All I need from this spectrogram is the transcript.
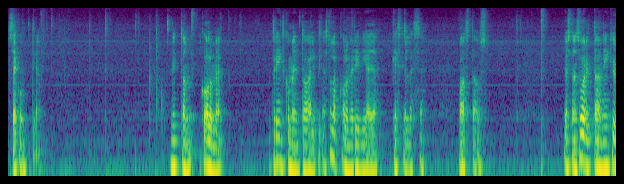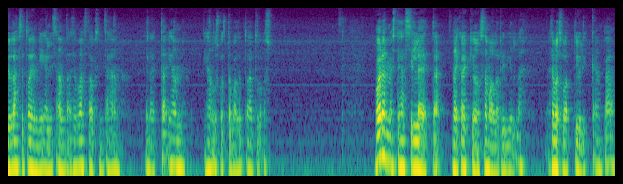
sekuntia. Nyt on kolme print-komentoa, eli pitäisi olla kolme riviä ja keskelle se vastaus. Jos tämän suorittaa, niin kyllä se toimii, eli se antaa sen vastauksen tähän ja näyttää ihan ihan uskottavalta tuo tulos. Voidaan myös tehdä silleen, että nämä kaikki on samalla rivillä. Se voisi olla tyylikkäämpää.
